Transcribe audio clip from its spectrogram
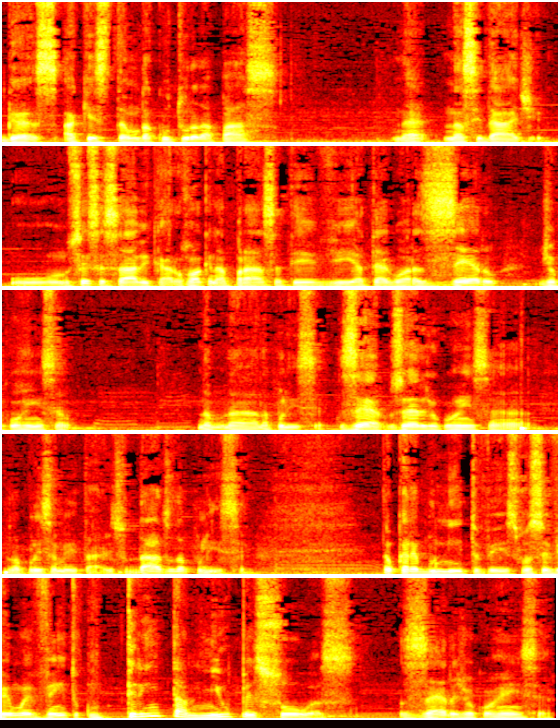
Gus, a questão da cultura da paz né, na cidade. O, não sei se você sabe, cara, o Rock na Praça teve até agora zero de ocorrência na, na, na, polícia. Zero, zero de ocorrência na polícia militar. Isso dados da polícia. Então, cara, é bonito ver isso. Você vê um evento com 30 mil pessoas, zero de ocorrência.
